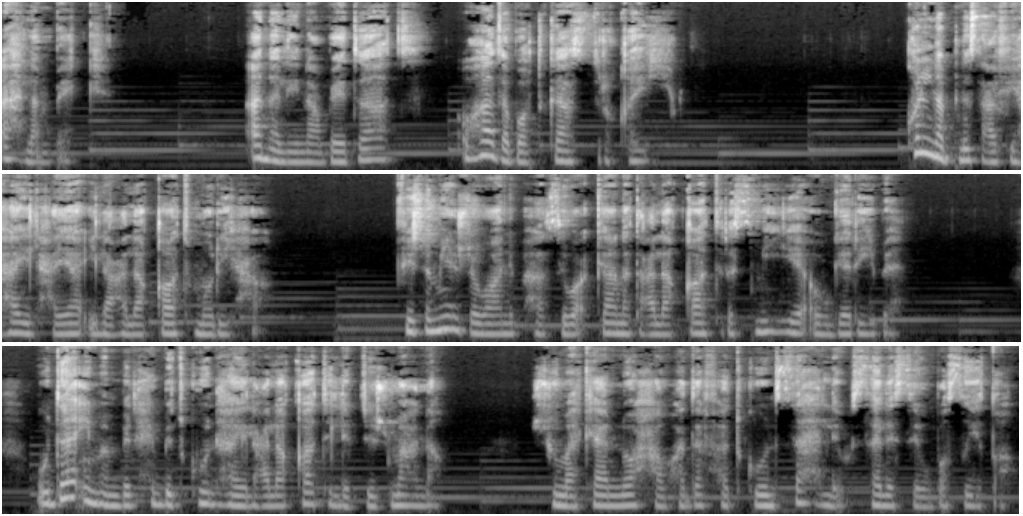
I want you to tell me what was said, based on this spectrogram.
أهلا بك. أنا لينا عبيدات وهذا بودكاست رقي. كلنا بنسعى في هاي الحياة إلى علاقات مريحة. في جميع جوانبها سواء كانت علاقات رسمية أو قريبة. ودائما بنحب تكون هاي العلاقات اللي بتجمعنا. شو ما كان نوعها وهدفها تكون سهلة وسلسة وبسيطة.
